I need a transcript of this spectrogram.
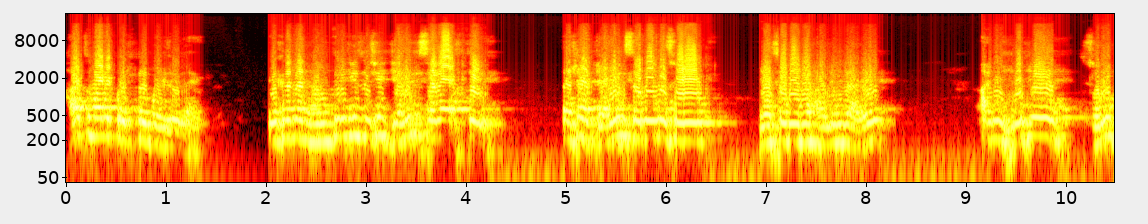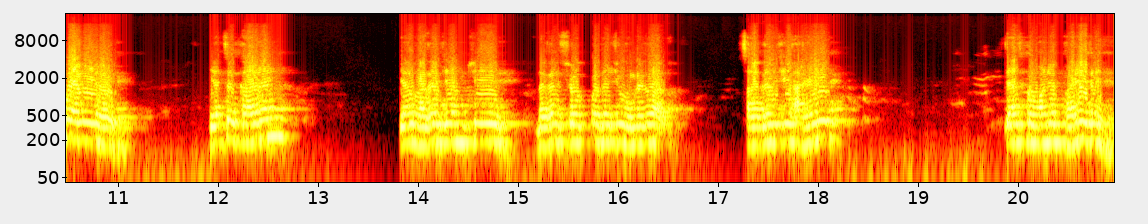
हाच मला प्रश्न पडलेला आहे. एखाद्या मंत्रीची जशी जाहीर सभा असते तशा जाहीर सभेचं स्वरूप या सभेला आलेलं आहे. आणि हे जे स्वरूप आलेलं आहे याचं कारण या भागाचे आमचे नगरसेवक पदाचे उमेदवार सागरजी आहे त्याचप्रमाणे फळे आहे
